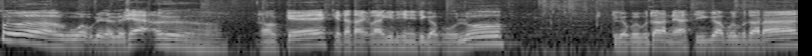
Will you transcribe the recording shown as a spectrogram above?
wah wow, guys ya. Uh. oke kita tarik lagi di sini 30 30 putaran ya 30 putaran.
